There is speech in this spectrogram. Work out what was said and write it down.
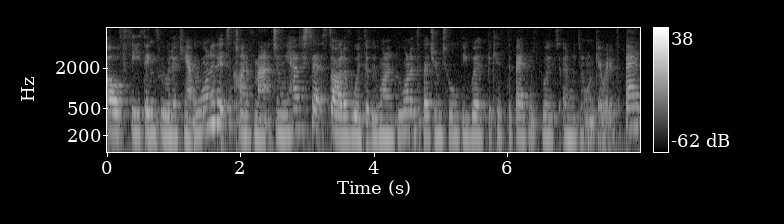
of the things we were looking at we wanted it to kind of match and we had a set style of wood that we wanted. We wanted the bedroom to all be wood because the bed was wood and we didn't want to get rid of the bed.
